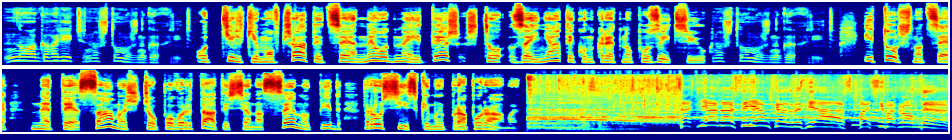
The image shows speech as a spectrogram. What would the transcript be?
Ну, а говорить, ну, что можно говорить? От тільки мовчати це не одне й те ж, що зайняти конкретну позицію. Ну, что можно говорить? І точно це не те саме, що повертатися на сцену під російськими прапорами. Татьяна Овсиенко, друзья, спасибо огромное.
